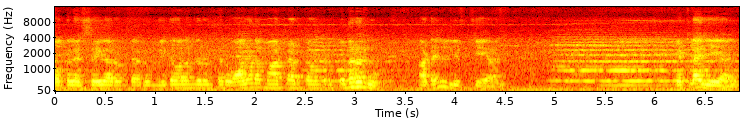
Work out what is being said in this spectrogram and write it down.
లోకల్ ఎస్ఐ గారు ఉంటారు మిగతా వాళ్ళందరూ ఉంటారు వాళ్ళు కూడా మాట్లాడుతూ ఉంటారు కుదరదు. ఆ టైం లిఫ్ట్ చేయాలి. ఎట్లా చేయాలి?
